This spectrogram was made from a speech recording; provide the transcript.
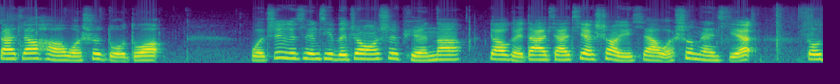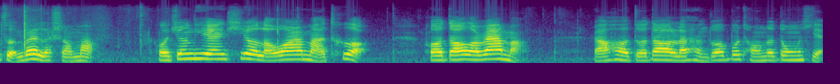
大家好，我是朵朵。我这个星期的正文视频呢，要给大家介绍一下我圣诞节都准备了什么。我今天去了沃尔玛特和 Dollarama，然后得到了很多不同的东西。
